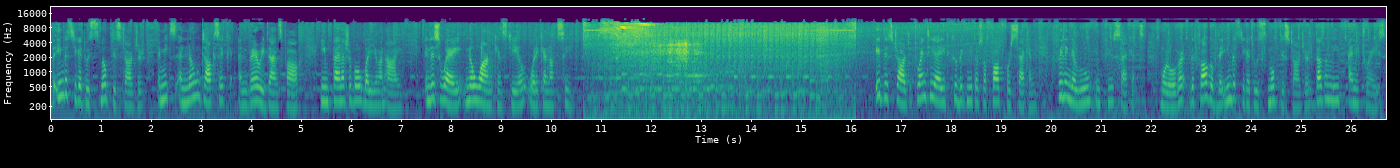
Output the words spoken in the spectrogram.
the InvestigaTu Smoke Discharger emits a known toxic and very dense fog, impenetrable by human eye. In this way, no one can steal what he cannot see. It discharged 28 cubic meters of fog per second, filling a room in few seconds. Moreover, the fog of the InvestigaTu smoke discharger doesn't leave any trace.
